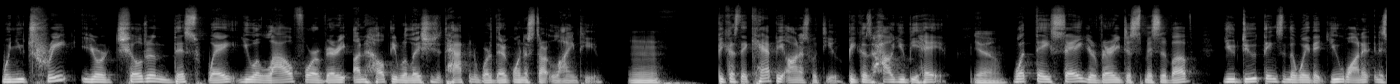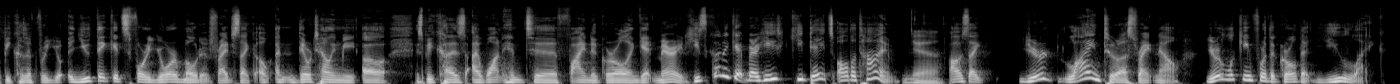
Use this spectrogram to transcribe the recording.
when you treat your children this way, you allow for a very unhealthy relationship to happen where they're going to start lying to you Mm, because they can't be honest with you because how you behave. yeah. What they say, you're very dismissive of. You do things in the way that you want it, and it's because of for your, and you think it's for your motives, right? It's like, oh, and they were telling me, oh, it's because I want him to find a girl and get married. He's gonna get married. He he dates all the time. Yeah. I was like, you're lying to us right now. You're looking for the girl that you like.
